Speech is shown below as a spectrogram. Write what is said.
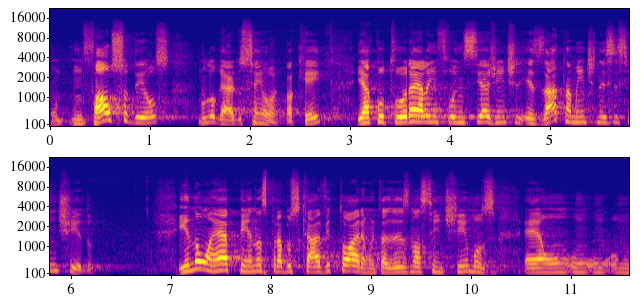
Um, um falso Deus no lugar do Senhor, ok? E a cultura, ela influencia a gente exatamente nesse sentido. E não é apenas para buscar a vitória. Muitas vezes nós sentimos é, um, um, um,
